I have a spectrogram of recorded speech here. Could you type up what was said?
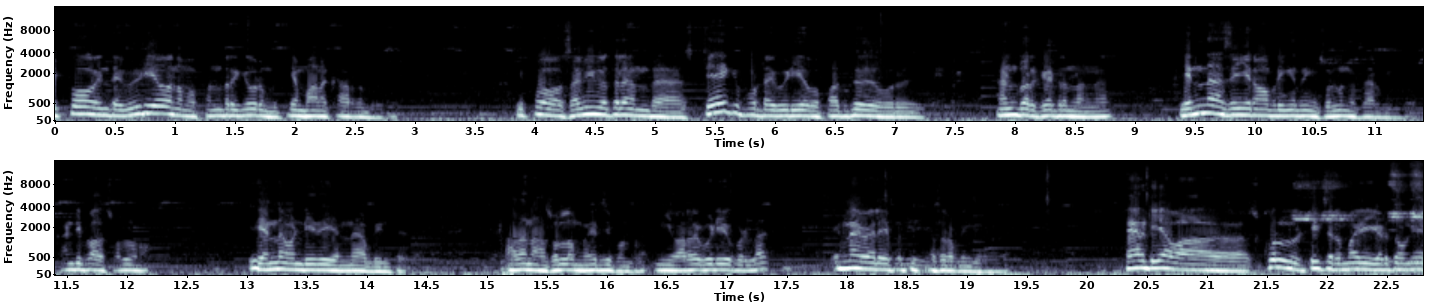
இப்போது இந்த வீடியோவை நம்ம பண்ணுறதுக்கே ஒரு முக்கியமான காரணம் இருக்குது இப்போது சமீபத்தில் அந்த ஸ்டேக்கு போட்ட வீடியோவை பார்த்துட்டு ஒரு நண்பர் கேட்டிருந்தாங்க. என்ன செய்கிறோம் அப்படிங்கிறது நீங்கள் சொல்லுங்கள் சார் அப்படின்ட்டு. கண்டிப்பாக அதை சொல்லணும். இது என்ன வண்டி இது என்ன அப்படின்ட்டு. அதை நான் சொல்ல முயற்சி பண்ணுறேன் நீ வர வீடியோக்குள்ளே என்ன வேலையை பற்றி பேசுகிற அப்படிங்கிறாங்க நேரடியாக வா ஸ்கூல் டீச்சர் மாதிரி எடுத்தோடனே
